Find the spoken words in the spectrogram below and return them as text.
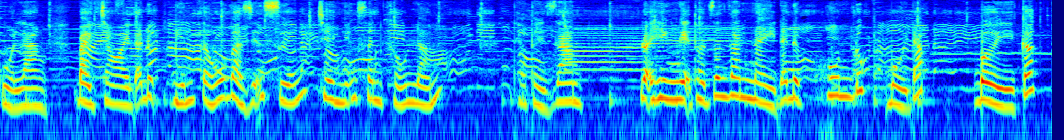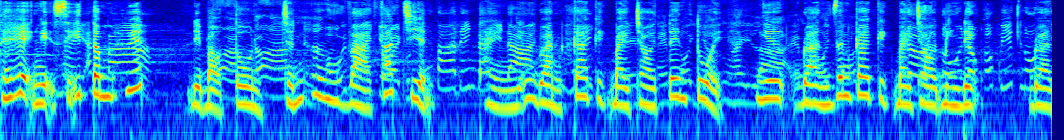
của làng, bài tròi đã được biến tấu và diễn sướng trên những sân khấu lớn. Theo thời gian, loại hình nghệ thuật dân gian này đã được hôn đúc bồi đắp bởi các thế hệ nghệ sĩ tâm huyết để bảo tồn, chấn hưng và phát triển thành những đoàn ca kịch bài tròi tên tuổi như Đoàn dân ca kịch bài tròi Bình Định, Đoàn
